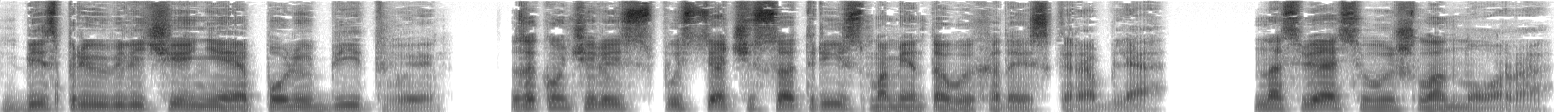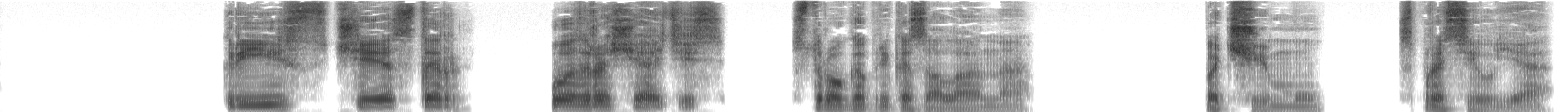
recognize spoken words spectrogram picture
без преувеличения, полю битвы, закончились спустя часа три с момента выхода из корабля. На связь вышла Нора. «Крис, Честер, возвращайтесь», — строго приказала она. «Почему?» — спросил я.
